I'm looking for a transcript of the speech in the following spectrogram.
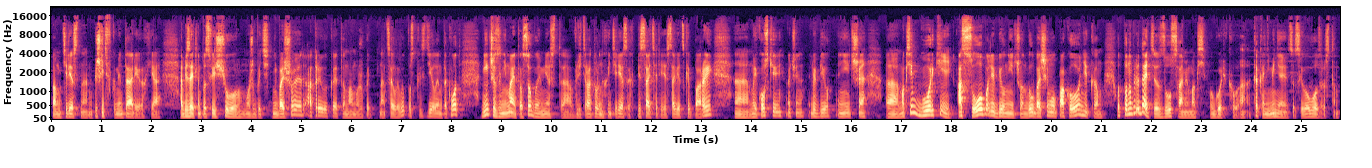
вам интересно, напишите в комментариях, я обязательно посвящу, может быть, небольшой отрывок этому, а может быть, на целый выпуск сделаем. Так вот, Ницше занимает особое место в литературных интересах писателей советской поры. Э, Маяковский очень любил Ницше. Э, Максим Горький особо любил Ницше, он был большим его поклонником. Вот понаблюдайте за усами Максима Горького, как они меняются с его возрастом.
